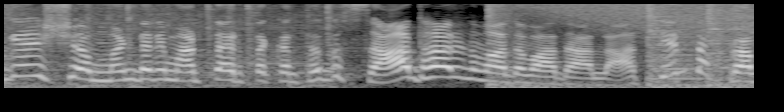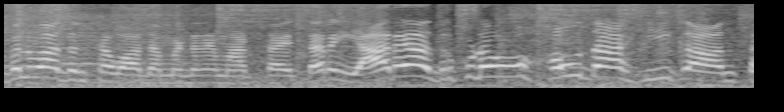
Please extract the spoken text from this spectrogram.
ನಾಗೇಶ್ ಮಂಡನೆ ಮಾಡ್ತಾ ಇರ್ತಕ್ಕಂಥದ್ದು ಸಾಧಾರಣವಾದ ವಾದ ಅಲ್ಲ ಅತ್ಯಂತ ಪ್ರಬಲವಾದಂಥ ವಾದ ಮಂಡನೆ ಮಾಡ್ತಾ ಇದ್ದಾರೆ. ಯಾರೇ ಆದರೂ ಕೂಡ "ಓ, ಹೌದಾ ಹೀಗ ಅಂತ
